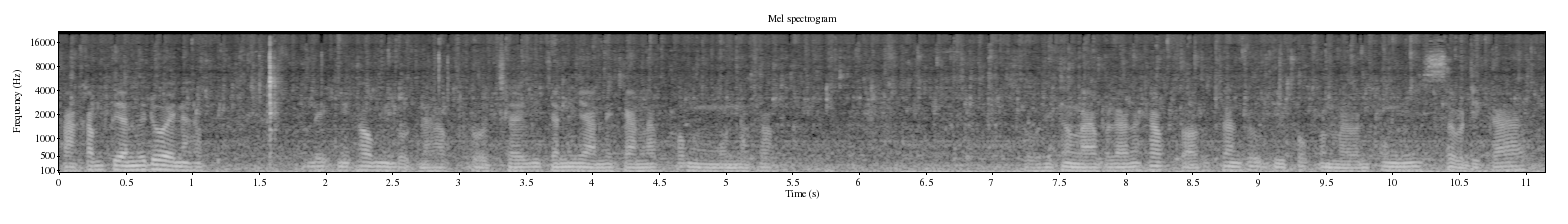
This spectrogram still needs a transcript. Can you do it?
ฝากคำเตือนไว้ด้วยนะครับ เลขมีเข้ามีหลุดนะครับโปรดใช้วิจารณญาณในการรับข้อมูลนะครับวันนี้ต้องลาไปแล้วนะครับขอทุกท่านโชคดีพบกันใหม่วันพรุ่งนี้ สวัสดีครับ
